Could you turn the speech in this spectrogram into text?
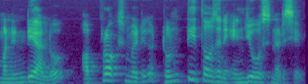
మన ఇండియాలో అప్రాక్సిమేట్గా ట్వంటీ థౌజండ్ ఎన్జిఓస్ నడిచేవి.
